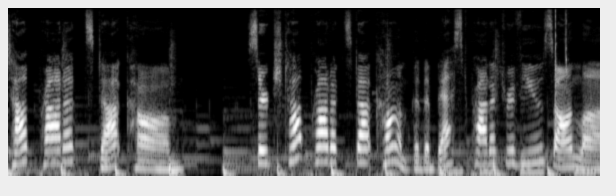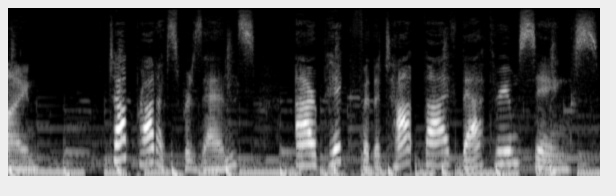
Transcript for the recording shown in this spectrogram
topproducts.com. Search topproducts.com for the best product reviews online. Top Products presents our pick for the top 5 bathroom sinks.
